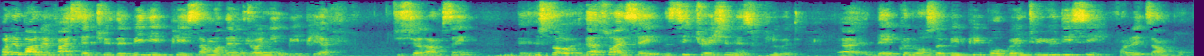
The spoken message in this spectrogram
What about if I said to the BDP, some of them joining BPF? Do you see what I'm saying? So that's why I say the situation is fluid. Uh, there could also be people going to UDC, for example.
